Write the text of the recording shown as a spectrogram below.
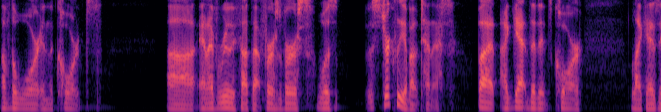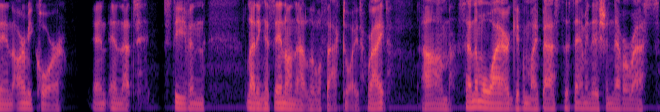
of the war in the courts. Uh, and I've really thought that first verse was strictly about tennis but I get that it's core, like as in Army Corps, and and that's Stephen letting us in on that little factoid, right? Um, send him a wire, give him my best. This ammunition never rests.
